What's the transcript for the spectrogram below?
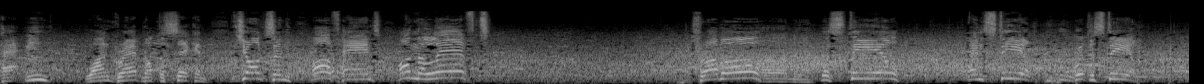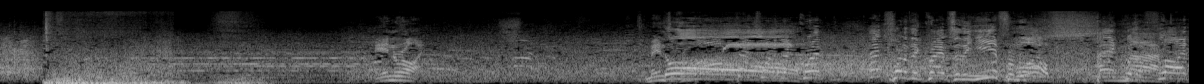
Patton. One grab, not the second. Johnson off hands on the left. Trouble. Oh, no. The steal. And steal with the steal. Enright. Men's oh. That's one of the grab, That's one of the grabs of the year from Lobb. Back with a flight.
